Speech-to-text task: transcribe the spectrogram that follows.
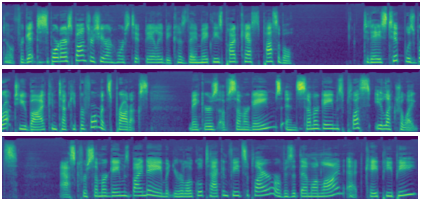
Don't forget to support our sponsors here on Horse Tip Daily because they make these podcasts possible. Today's tip was brought to you by Kentucky Performance Products, makers of Summer Games and Summer Games Plus electrolytes. Ask for Summer Games by name at your local tack and feed supplier or visit them online at kppusa.com.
